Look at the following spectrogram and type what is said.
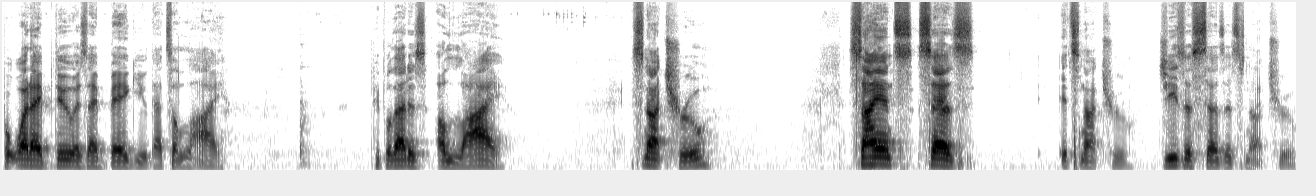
But what I do is I beg you, that's a lie. People, that is a lie. It's not true. Science says it's not true. Jesus says it's not true.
